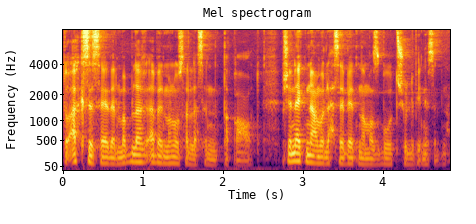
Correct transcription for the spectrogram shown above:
to access هذا المبلغ قبل ما نوصل لسن التقاعد. مشان هيك نعمل حساباتنا مزبوط شو اللي بيناسبنا.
